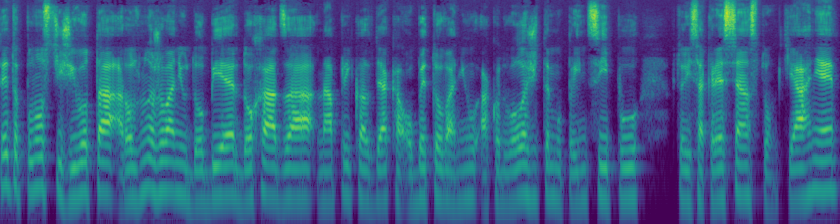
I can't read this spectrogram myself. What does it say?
Tejto plnosti života a rozmnožovaniu dobier dochádza napríklad vďaka obetovaniu ako dôležitému princípu ktorý sa kresťanstvom ťahne,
